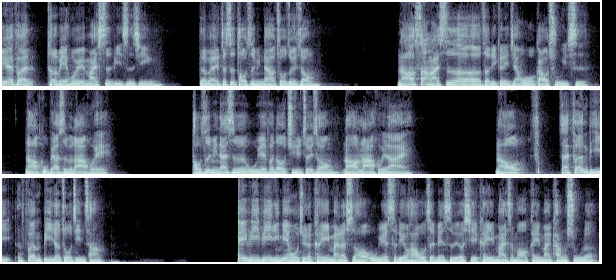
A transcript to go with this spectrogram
月份特别会员买四笔资金，对不对？这是投资名单有做追踪，然后上来四二二这里跟你讲，我高出一次，然后股票是不是拉回？投资名单是不是五月份都有继续追踪，然后拉回来？然后再分笔分笔的做进场，A P P 里面我觉得可以买的时候，五月十六号我这边是不是有写可以买什么？可以买康舒了。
